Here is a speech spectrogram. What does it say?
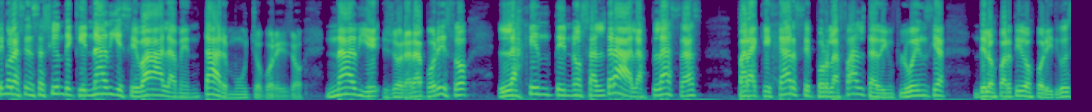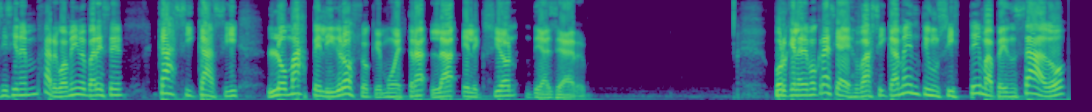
tengo la sensación de que nadie se va a lamentar mucho por ello. Nadie llorará por eso. La gente no saldrá a las plazas para quejarse por la falta de influencia de los partidos políticos. Y sin embargo, a mí me parece casi, casi lo más peligroso que muestra la elección de ayer. Porque la democracia es básicamente un sistema pensado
